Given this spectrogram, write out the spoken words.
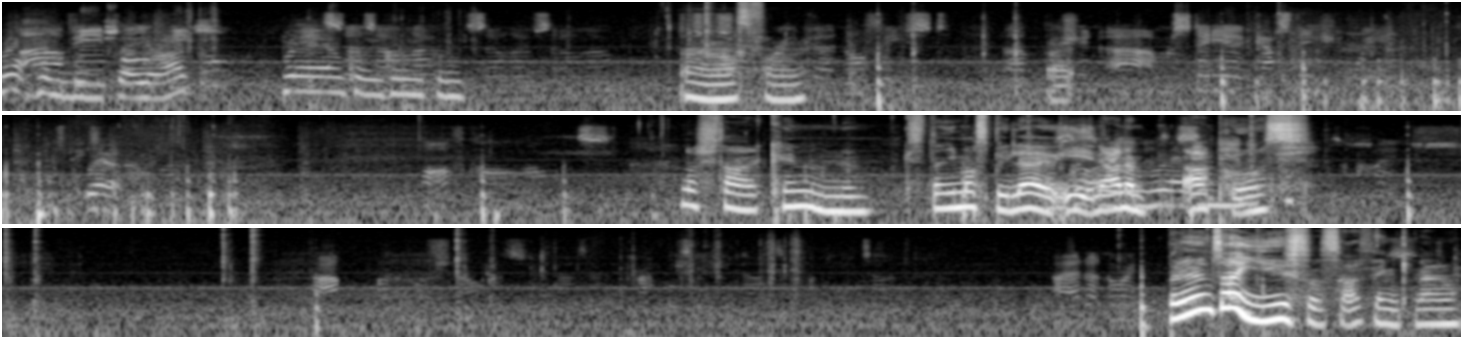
What pump did you say you had? people, Yeah, it's I'm a coming, coming, solo, coming. solo, solo. Oh, that's fine. break, uh, northeast. Um, Right. pushing, uh, I'm gonna stay at gas station waiting. Just fixing Yeah. it up. Lot of call start killing them. Because they must be low eating anim- apples. Balloons are useless, I think, now.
